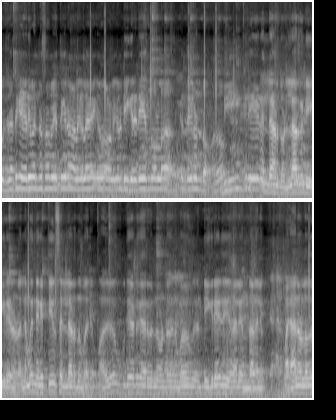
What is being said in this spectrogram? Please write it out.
പുതുതായിട്ട് കയറി വരുന്ന സമയത്ത് ഇങ്ങനെ ആളുകളെ ആളുകൾ ഡിഗ്രേഡ് ചെയ്യുന്നുള്ള എന്തെങ്കിലും ഉണ്ടോ? ഡീഗ്രേഡ് ഡിഗ്രേഡ് എല്ലായിടത്തും എല്ലാവർക്കും ഡിഗ്രേഡ് ഉണ്ട്? നമുക്ക് നെഗറ്റീവ്സ് എല്ലായിടത്തും വരും. അത് പുതിയതായിട്ട് കയറി വരുന്നതുകൊണ്ട് നമ്മൾ ഡിഗ്രേഡ് ചെയ്താലും എന്താണേലും വരാനുള്ളത്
